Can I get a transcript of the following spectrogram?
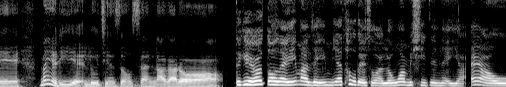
တဲ့မက်ရဒီရဲ့အလိုချင်ဆုံးဆန္ဒကတော့တကယ်တော့တော်လည်းရေးမှာလိန်အမျက်ထုတ်တယ်ဆိုတာလုံးဝမရှိသင့်တဲ့အရာအဲ့ဒါကို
